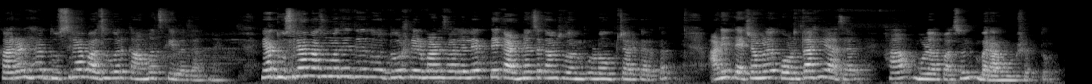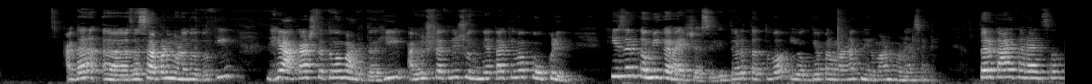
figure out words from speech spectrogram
कारण ह्या दुसऱ्या बाजूवर कामच केलं जात नाही. या दुसऱ्या बाजूमध्ये जे दोष निर्माण झालेले आहेत ते काढण्याचं काम स्वयंपूर्ण उपचार करतं आणि त्याच्यामुळे कोणताही आजार हा मुळापासून बरा होऊ शकतो. आता जसं आपण म्हणत होतो की हे आकाश तत्व वाढतं ही आयुष्यातली शून्यता किंवा पोकळी ही जर कमी करायची असेल इतर तत्व योग्य प्रमाणात निर्माण होण्यासाठी तर काय करायचं?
